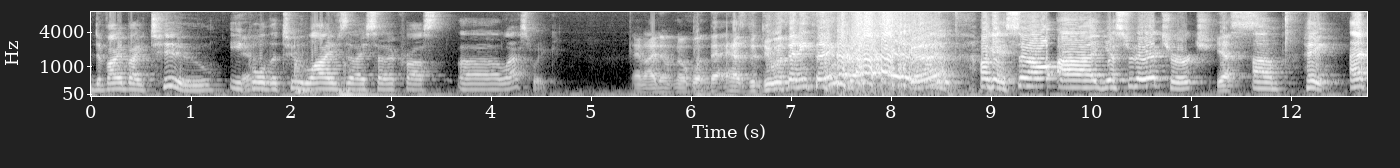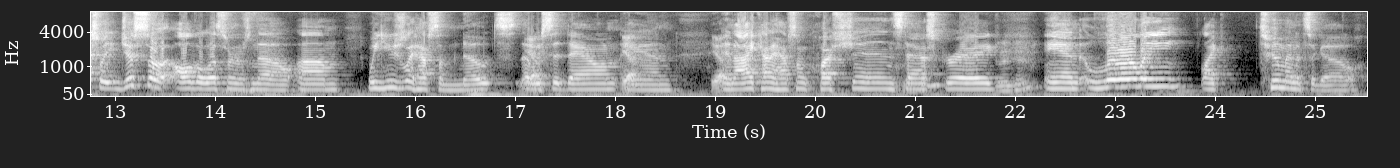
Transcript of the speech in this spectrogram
divided by two equal the two lives that I set across uh, last week. and I don't know what that has to do with anything. Good. Okay, so uh, yesterday at church, Yes. Um, hey, actually, just so all the listeners know, um, we usually have some notes that we sit down Yep. and Yep. and I kind of have some questions to Mm-hmm. ask Greg. And literally, like two minutes ago,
